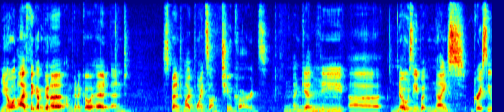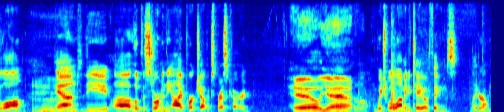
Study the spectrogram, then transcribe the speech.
you know what? I think I'm gonna I'm gonna go ahead and spend my points on two cards and get the uh, nosy but nice Gracie Law Mm. and the uh, look the storm in the eye Pork Chop Express card, Hell yeah. cool. which will allow me to KO things later on.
